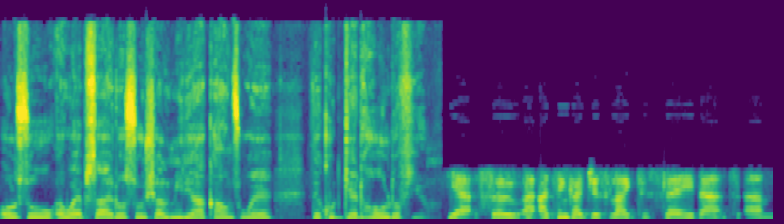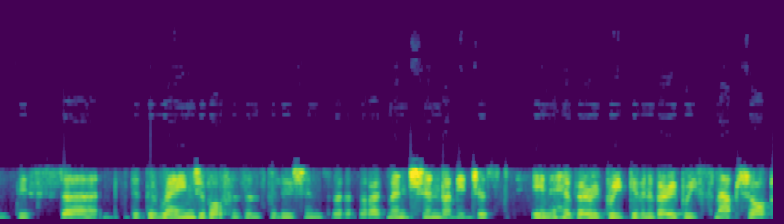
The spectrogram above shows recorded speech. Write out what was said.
also a website or social media accounts where they could get hold of you? Yeah, so I think I'd just like to say that um, this uh, the, the, range of offers and solutions that, that I've mentioned, I mean, just in a very brief, given a very brief snapshot,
